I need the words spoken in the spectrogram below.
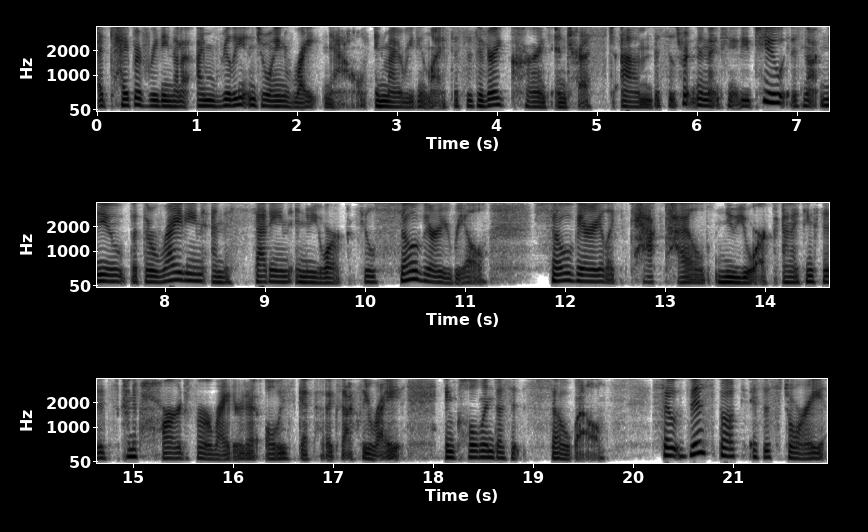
a type of reading that I'm really enjoying right now in my reading life. This is a very current interest. Um, this is written in 1982. It is not new, but the writing and the setting in New York feels so very real, so very like tactile New York. And I think that it's kind of hard for a writer to always get that exactly right. And Colwin does it so well. So, this book is a story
